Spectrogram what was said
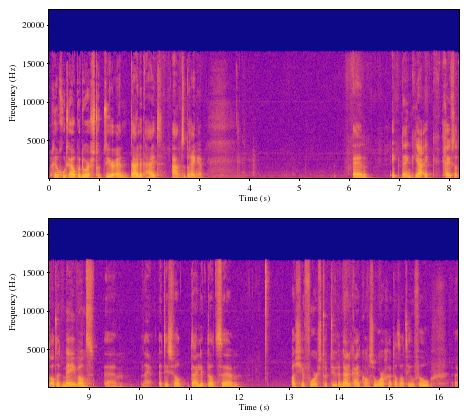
heel goed helpen door structuur en duidelijkheid aan te brengen. En ik denk, ja, ik geef dat altijd mee, want um, nou ja, het is wel duidelijk dat. Um, als je voor structuur en duidelijkheid kan zorgen, dat dat heel veel uh,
